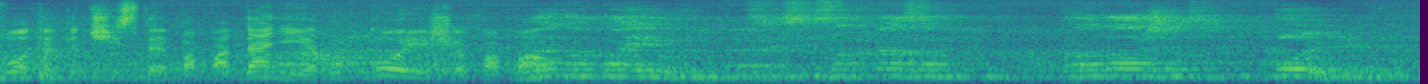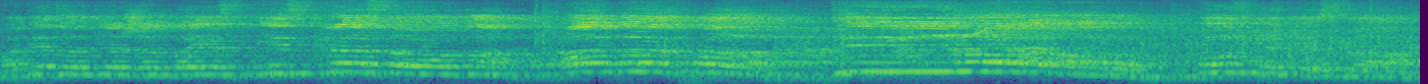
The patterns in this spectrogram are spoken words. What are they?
Вот это чистое попадание. Рукой еще в попал. этом бою в связи с отказом продолжить бой. Победу одержит боец из красного угла Абахманов Диyor, Узбекистан.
